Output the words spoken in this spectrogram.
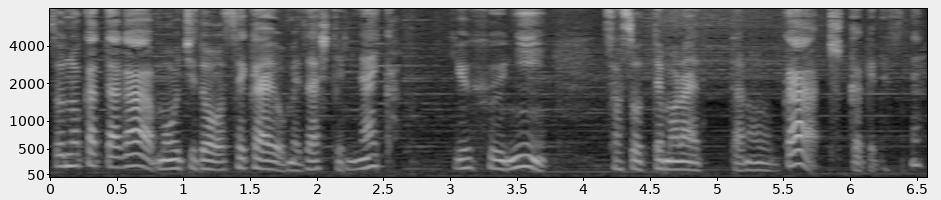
その方がもう一度世界を目指してみないかというふうに誘ってもらったのがきっかけですね。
